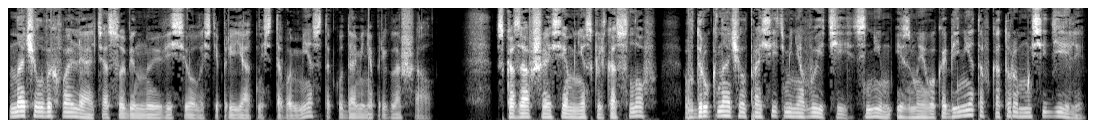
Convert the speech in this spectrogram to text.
начал выхвалять особенную веселость и приятность того места, куда меня приглашал. Сказавший о несколько слов, вдруг начал просить меня выйти с ним из моего кабинета, в котором мы сидели,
